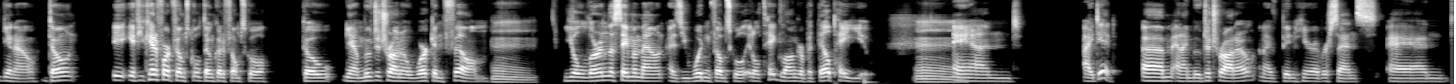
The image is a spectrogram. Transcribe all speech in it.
you know don't if you can't afford film school don't go to film school. Go you know move to toronto work in film. Mm, you'll learn the same amount as you would in film school. It'll take longer but they'll pay you. Mm. and i did um and i moved to toronto and i've been here ever since. And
